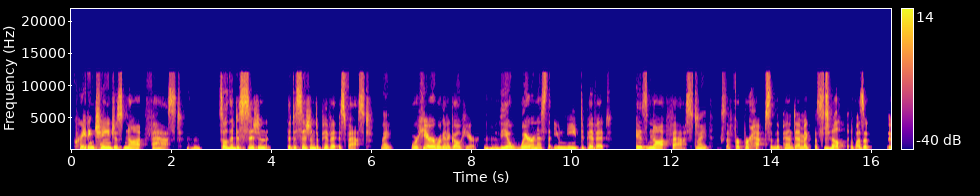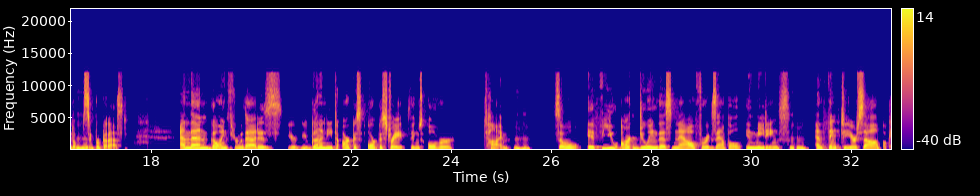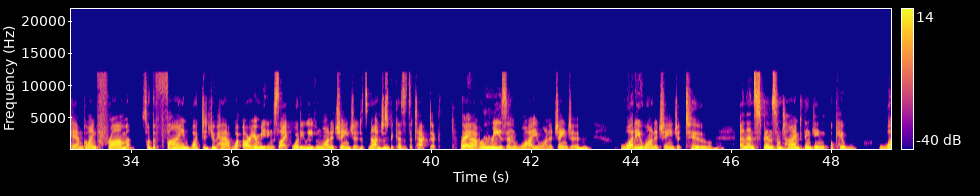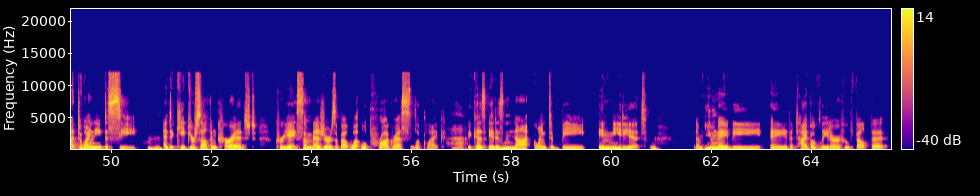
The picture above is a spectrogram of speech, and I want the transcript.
creating change is not fast. Mm-hmm. So the decision, the decision to pivot is fast. Right we're here, we're going to go here. Mm-hmm. The awareness that you need to pivot is not fast. Right. Except for perhaps in the pandemic, but mm-hmm. still mm-hmm. it wasn't, you know, mm-hmm. super fast. And then going through that is you're you're going to need to orchestrate things over time. Mm-hmm. So if you aren't doing this now, for example, in meetings, mm-hmm. and think to yourself, okay, I'm going from so define what did you have? What are your meetings like? What do you mm-hmm. even want to change it? It's not mm-hmm. just because it's a tactic. Right. Have a mm-hmm. reason why you want to change it. Mm-hmm. What do you want to change it to? Mm-hmm. And then spend some time thinking, okay, what do I need to see? Mm-hmm. And to keep yourself encouraged, create some measures about what will progress look like ah. because it is not going to be immediate. Um, you may be a the type of leader who felt that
